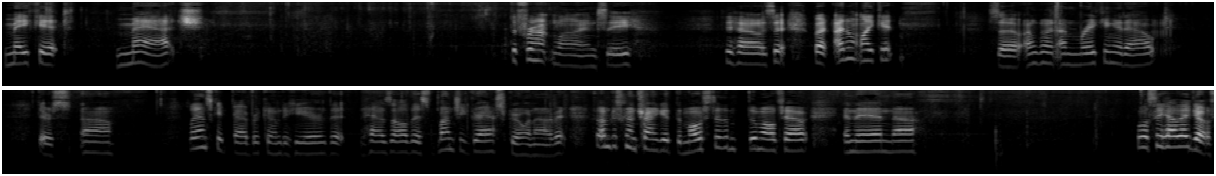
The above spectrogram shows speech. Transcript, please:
make it match the front line. See, see how it's there, but I don't like it. So I'm going. I'm raking it out. There's uh, landscape fabric under here that has all this bunchy grass growing out of it. So I'm just going to try and get the most of the, the mulch out, and then uh, we'll see how that goes.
